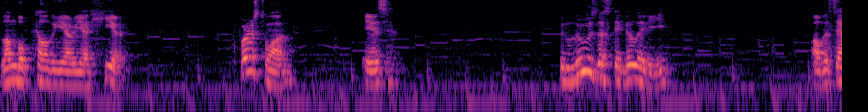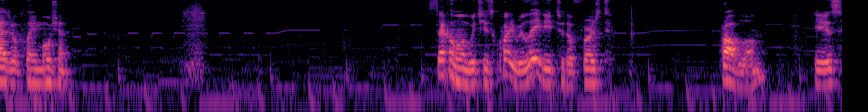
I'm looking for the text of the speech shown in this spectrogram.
lumbopelvic area here. First one is we lose the stability of the sagittal plane motion. Second one, which is quite related to the first problem, is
